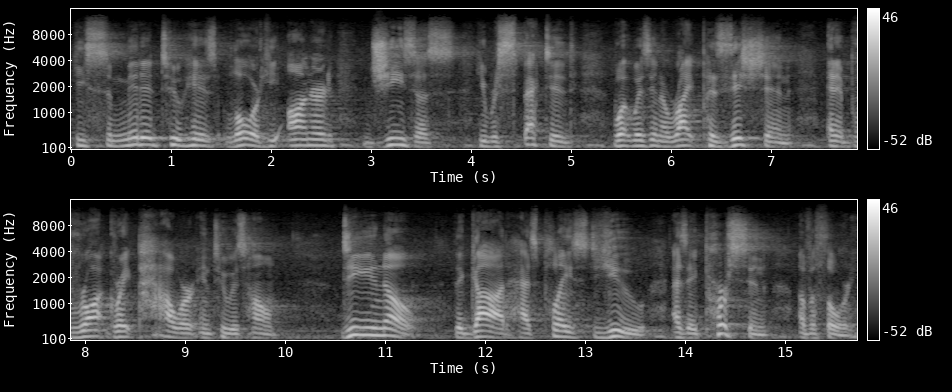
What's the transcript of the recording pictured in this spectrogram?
he submitted to his Lord. He honored Jesus. He respected what was in a right position and it brought great power into his home. Do you know that God has placed you as a person of authority?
